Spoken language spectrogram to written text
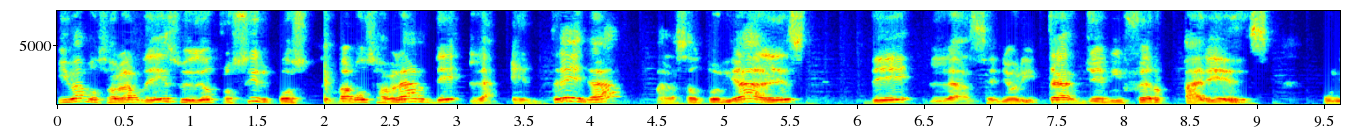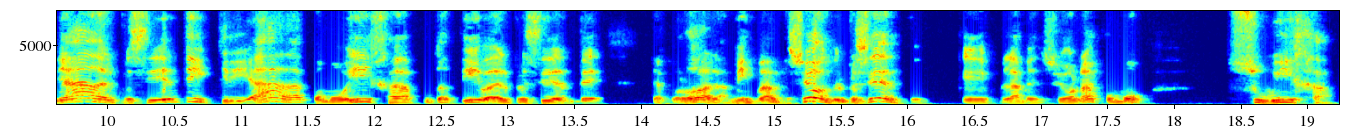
y vamos a hablar de eso y de otros circos. Vamos a hablar de la entrega a las autoridades de la señorita Jennifer Paredes, cuñada del presidente y criada como hija putativa del presidente de acuerdo a la misma versión del presidente, que la menciona como su hija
